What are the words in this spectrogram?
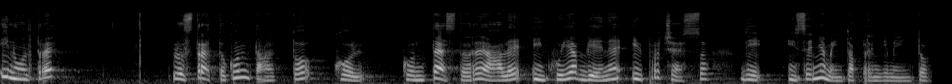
Inoltre, lo stretto contatto col contesto reale in cui avviene il processo di insegnamento-apprendimento.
